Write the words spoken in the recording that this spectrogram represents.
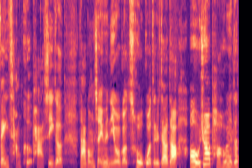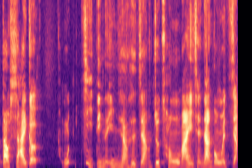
非常可怕，是一个大工程，因为你如果错过这个交道，哦，我就要跑好远再到下一个。我既定的印象是这样，就从我妈以前这样跟我讲。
